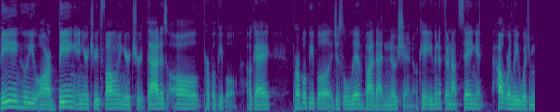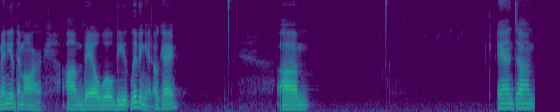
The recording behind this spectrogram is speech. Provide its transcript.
being who you are, being in your truth, following your truth. That is all purple people, okay? Purple people just live by that notion, okay? Even if they're not saying it outwardly, which many of them are, um, they will be living it, okay? Um, And um,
